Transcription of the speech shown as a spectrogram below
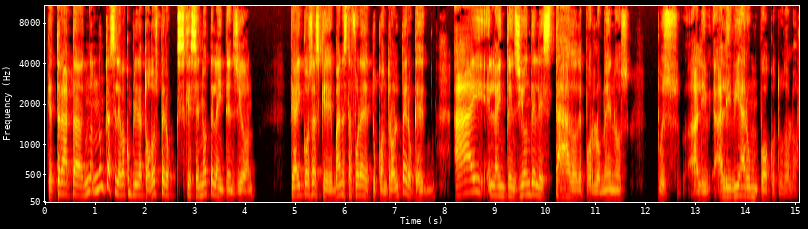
que trata, nunca se le va a cumplir a todos, pero que se note la intención, que hay cosas que van a estar fuera de tu control, pero que hay la intención del Estado de por lo menos pues aliviar un poco tu dolor.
